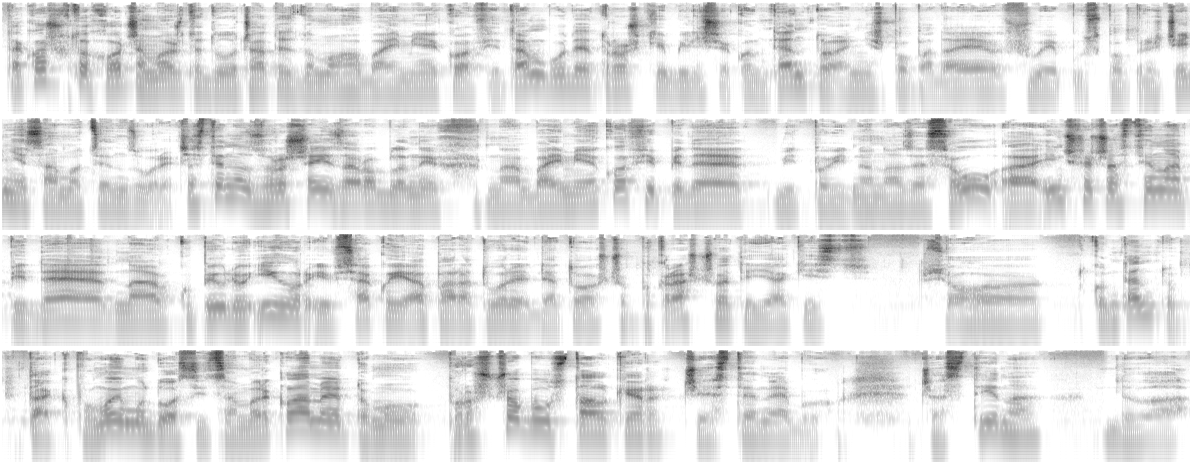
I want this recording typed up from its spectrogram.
Також, хто хоче, можете долучатись до мого BuyMeACoffee. Там буде трошки більше контенту, аніж попадає в випуск по причині самоцензури. Частина з грошей, зароблених на BuyMeACoffee, піде відповідно на ЗСУ, а інша частина піде на купівлю ігор і всякої апаратури для того, щоб покращувати якість всього контенту. Так, по-моєму, досить самореклами, тому про що був сталкер Чисте небо. Частина 2.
